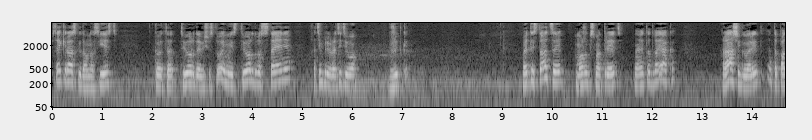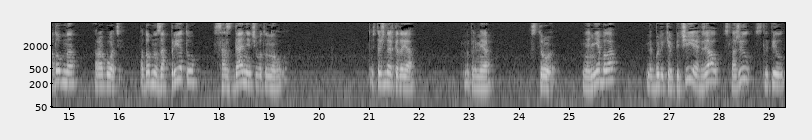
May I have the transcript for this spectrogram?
Всякий раз, когда у нас есть какое-то твердое вещество, и мы из твердого состояния хотим превратить его в жидкое. В этой ситуации можно посмотреть на это двояко. Раши говорит, это подобно работе, подобно запрету создания чего-то нового. То есть точно так же, когда я, например, строю, у меня не было, у меня были кирпичи, я их взял, сложил, слепил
